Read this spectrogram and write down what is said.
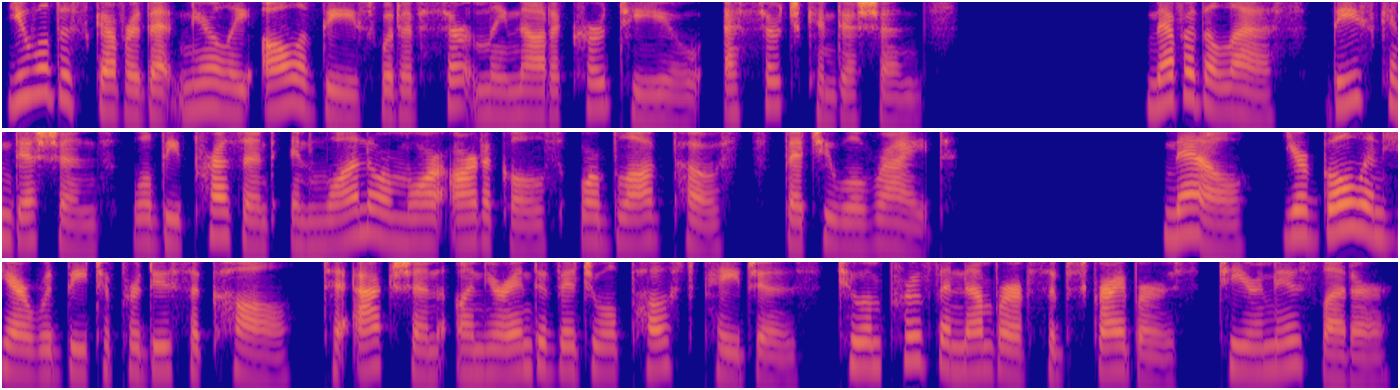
You will discover that nearly all of these would have certainly not occurred to you as search conditions. Nevertheless, these conditions will be present in one or more articles or blog posts that you will write. Now, your goal in here would be to produce a call to action on your individual post pages to improve the number of subscribers to your newsletter,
